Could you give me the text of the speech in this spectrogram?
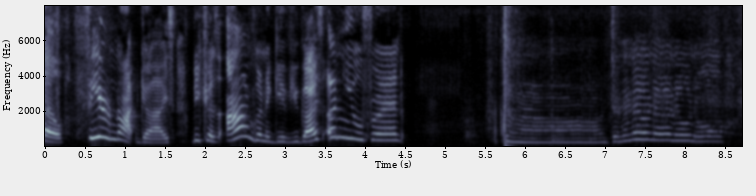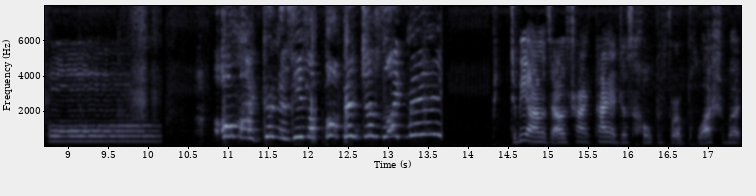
Well, fear not, guys, because I'm going to give you guys a new friend. Oh my goodness, he's a puppet just like me! To be honest, I was trying, kind of just hoping for a plush, but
